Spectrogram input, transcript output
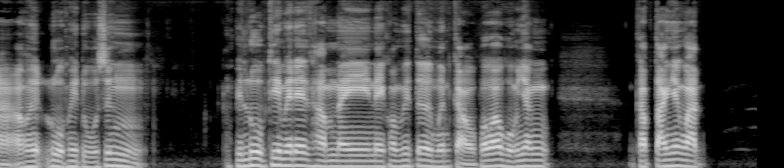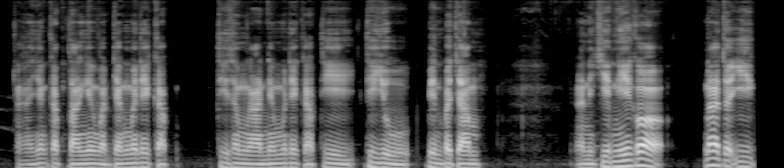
อ่าเอาให้รูปให้ดูซึ่งเป็นรูปที่ไม่ได้ทำในในคอมพิวเตอร์เหมือนเก่า เพราะว่าผมยังกลับต่างจังหวัดอ่ายังกลับต่างจังหวัดยังไม่ได้กลับที่ทำงานยังไม่ได้กลับที่ที่อยู่เป็นประจำอันนี้คลิปนี้ก็น่าจะอีก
